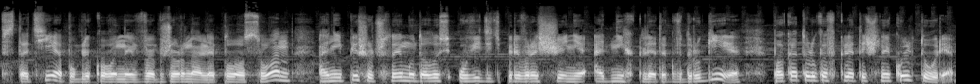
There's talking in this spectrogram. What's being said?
В статье, опубликованной в веб-журнале PLOS ONE, они пишут, что им удалось увидеть превращение одних клеток в другие, пока только в клеточной культуре.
